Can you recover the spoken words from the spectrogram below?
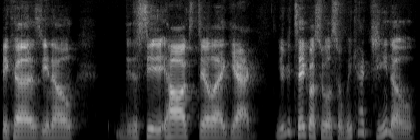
because you know the Seahawks. They're like, yeah, you can take Russell Wilson. We got Geno,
